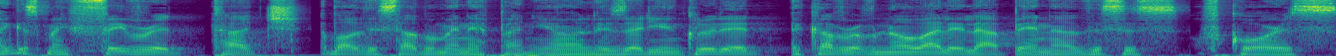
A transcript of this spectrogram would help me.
I guess my favorite touch about this album in Espanol is that you included a cover of No Vale la Pena. This is, of course,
